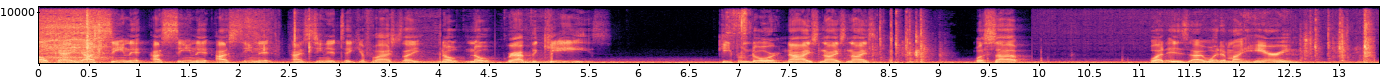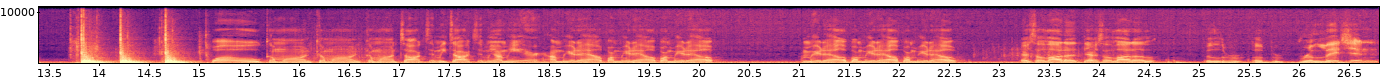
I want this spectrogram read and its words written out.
Okay, I seen it. I seen it. I seen it. I seen it. Take your flashlight. Nope, nope. Grab the keys. Key from door. Nice, nice, nice. What's up? What is I? What am I hearing? Whoa! Come on, come on, come on. Talk to me. Talk to me. I'm here. I'm here to help. I'm here to help. I'm here to help. I'm here to help. I'm here to help. I'm here to help. There's a lot of there's a lot of uh, religion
